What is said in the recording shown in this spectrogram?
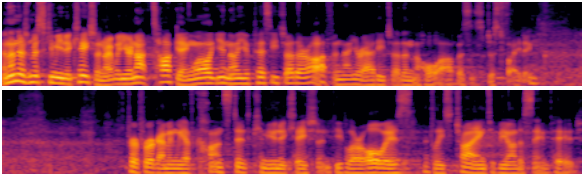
And then there's miscommunication, right? When you're not talking, well, you know, you piss each other off, and now you're at each other, and the whole office is just fighting. pair programming, we have constant communication. People are always at least trying to be on the same page.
